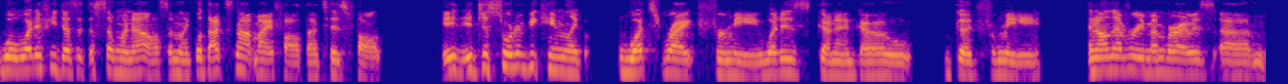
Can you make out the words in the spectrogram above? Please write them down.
well, what if he does it to someone else? I'm like, well, that's not my fault. That's his fault. It, it just sort of became like, what's right for me? What is going to go good for me? And I'll never remember, I was um,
